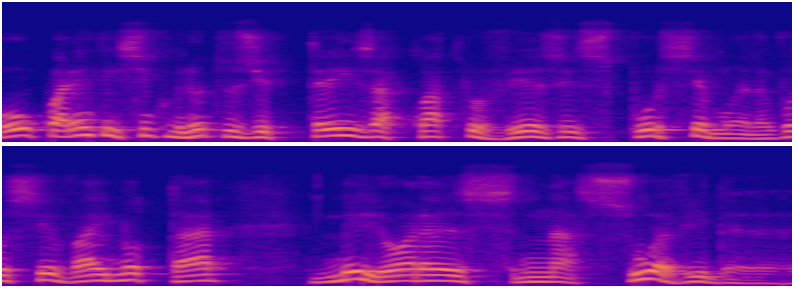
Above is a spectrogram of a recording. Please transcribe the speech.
ou 45 minutos de 3 a 4 vezes por semana. Você vai notar melhoras na sua vida.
